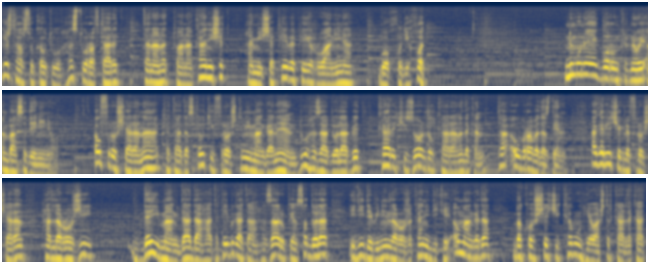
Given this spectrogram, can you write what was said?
گشت هەڵسوکەوت و هەست و ڕفتارت تەنانەت تواناکانیشت هەمیشە پێ بە پێی ڕوانینە بۆ خودی خۆت نمونەیەک بۆ ڕوونکردنەوەی ئەم باسە دێنینەوە ئەو فرۆشیارانە کە تا دەستکەوتی فرۆشتنی مانگانیان 2000 دلار بێت کارێکی زۆر دڵکارانە دەکەن تا ئەو بڕە بەدەست دێنن ئەگەر یەکێک لە فرۆشیاران هەر لە ڕۆژی دە ی مانگدا داهاتەکەی بگاتە هەزار و پێنج سەد دۆلار، ئیدی دەبینین لە ڕۆژەکانی دیکەی ئەو مانگەدا بە کۆششێکی کەم و هێواشتر کاردەکات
